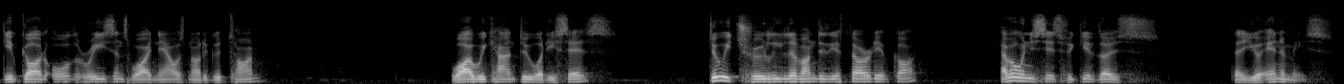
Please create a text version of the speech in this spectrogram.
Give God all the reasons why now is not a good time? Why we can't do what He says? Do we truly live under the authority of God? How about when He says, forgive those that are your enemies?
